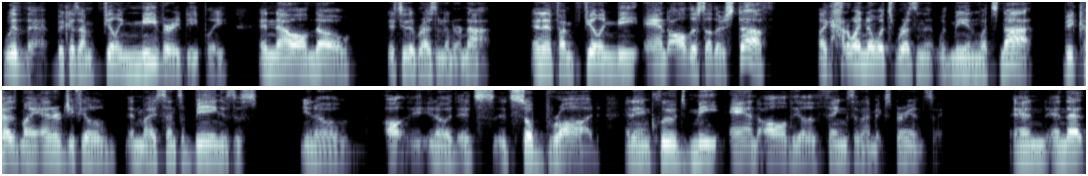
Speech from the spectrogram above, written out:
with that because i'm feeling me very deeply and now i'll know it's either resonant or not. And if i'm feeling me and all this other stuff like how do i know what's resonant with me and what's not? Because my energy field and my sense of being is this you know all you know it's it's so broad and it includes me and all the other things that i'm experiencing. And and that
